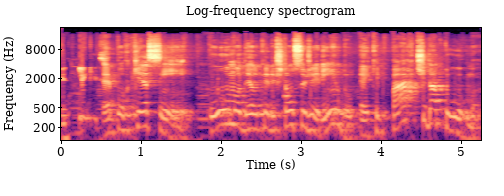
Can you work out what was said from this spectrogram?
explique-se. É porque, assim, o modelo que eles estão sugerindo é que parte da turma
